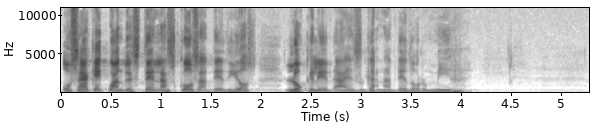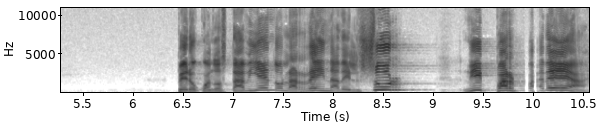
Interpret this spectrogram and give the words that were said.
O sea que cuando esté en las cosas de Dios, lo que le da es ganas de dormir. Pero cuando está viendo la reina del sur, ni parpadea.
